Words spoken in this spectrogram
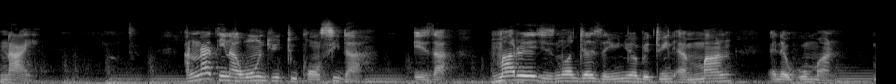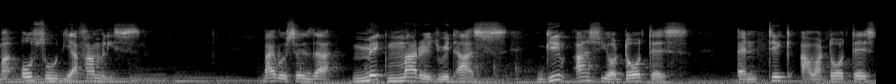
9. Another thing I want you to consider is that marriage is not just the union between a man and a woman, but also their families. Bible says that make marriage with us, give us your daughters, and take our daughters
